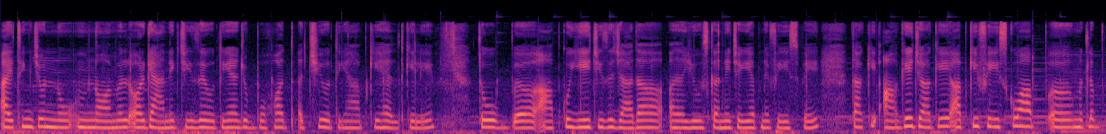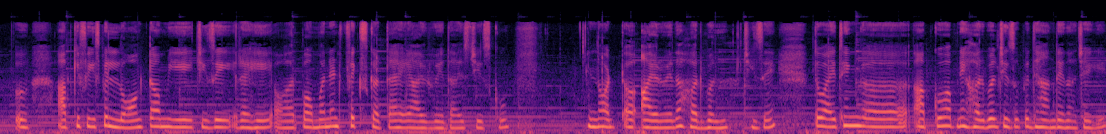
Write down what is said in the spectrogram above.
आई थिंक जो नॉर्मल ऑर्गेनिक चीज़ें होती हैं जो बहुत अच्छी होती हैं आपकी हेल्थ के लिए तो आपको ये चीज़ें ज़्यादा यूज़ करनी चाहिए अपने फेस पे, ताकि आगे जाके आपकी फेस को आप मतलब आपके फेस पे लॉन्ग टर्म ये चीज़ें रहे और परमानेंट फिक्स करता है आयुर्वेदा इस चीज़ को। नॉट आयुर्वेदा हर्बल चीज़ें। तो आई थिंक uh, आपको अपने हर्बल चीज़ों पे ध्यान देना चाहिए।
